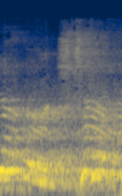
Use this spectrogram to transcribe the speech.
Women's Championship.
